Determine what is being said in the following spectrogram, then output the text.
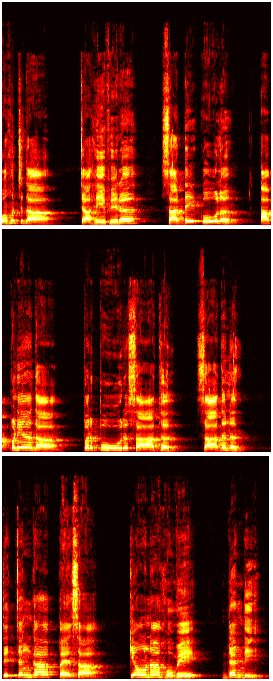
ਪਹੁੰਚਦਾ, ਚਾਹੇ ਫਿਰ ਸਾਡੇ ਕੋਲ ਆਪਣਿਆਂ ਦਾ ਭਰਪੂਰ ਸਾਥ, ਸਾਧਨ ਤੇ ਚੰਗਾ ਪੈਸਾ ਕਿਉਂ ਨਾ ਹੋਵੇ। ਡੰਡੀ,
